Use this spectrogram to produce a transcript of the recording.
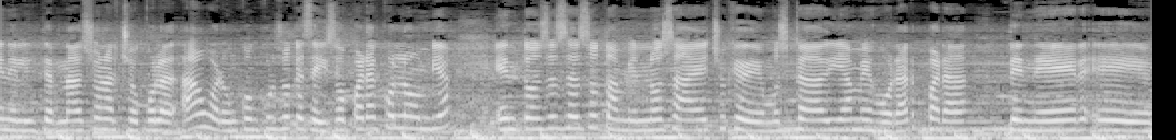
en el International Chocolate Hour, un concurso que se hizo para Colombia. Entonces eso también nos ha hecho que debemos cada día mejorar para tener, eh,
